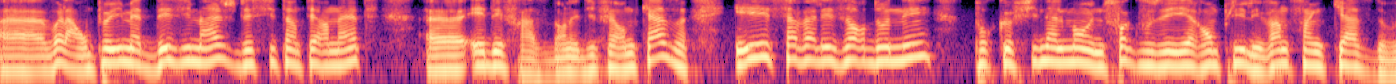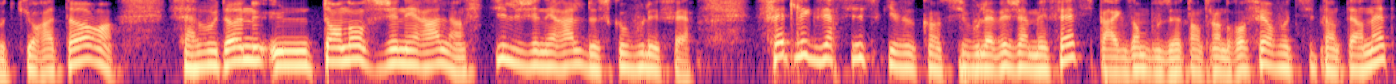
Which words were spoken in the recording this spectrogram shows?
Euh, voilà, on peut y mettre des images, des sites internet euh, et des phrases dans les différentes cases et ça va les ordonner pour que finalement, une fois que vous ayez rempli les 25 cases de votre curator, ça vous donne une tendance générale, un style général de ce que vous voulez faire. Faites l'exercice si vous l'avez jamais fait, si par exemple vous êtes en train de refaire votre site internet,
